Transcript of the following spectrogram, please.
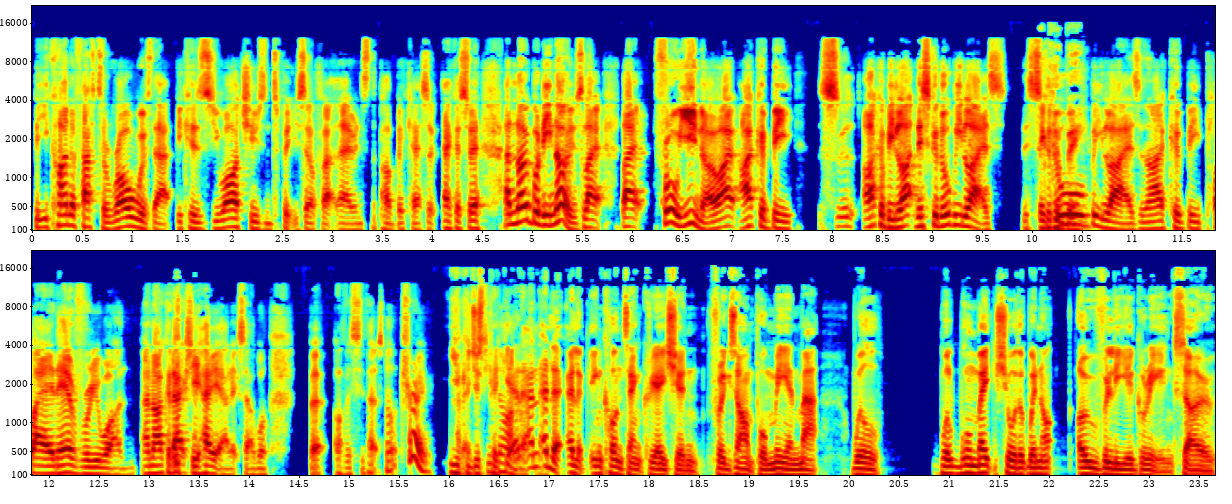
But you kind of have to roll with that because you are choosing to put yourself out there into the public ecosphere and nobody knows. Like, like for all you know, I, I could be I could be like this could all be lies. This could, could, all be. be. lies, and I could be playing everyone, and I could actually hate Alex Albon. But obviously, that's not true. You Alex, could just pick it. And, and, look, look, in content creation, for example, me and Matt will will will make sure that we're not overly agreeing. So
